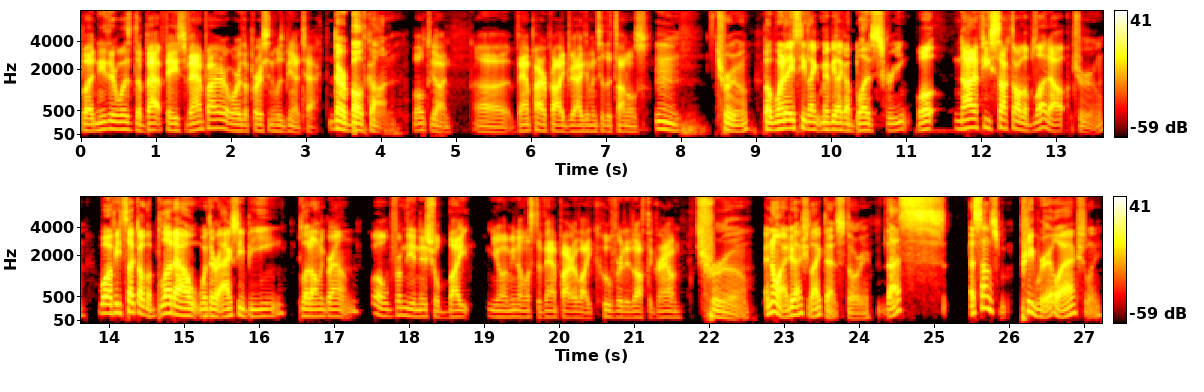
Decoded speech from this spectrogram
but neither was the bat faced vampire or the person who was being attacked. They're both gone. Both gone. Uh, vampire probably dragged him into the tunnels. Mm, true. But when do they see like maybe like a blood scream, Well, not if he sucked all the blood out. true. Well, if he sucked all the blood out, would there actually be blood on the ground? Well, from the initial bite, you know what I mean? Unless the vampire like hoovered it off the ground. True. And no, I do actually like that story. That's that sounds pretty real, actually.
